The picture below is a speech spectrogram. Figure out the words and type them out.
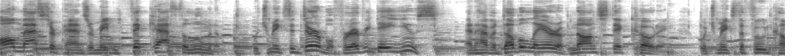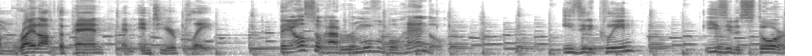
All Master Pans are made in thick cast aluminum, which makes it durable for everyday use, and have a double layer of non-stick coating, which makes the food come right off the pan and into your plate. They also have a removable handle. Easy to clean, easy to store.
